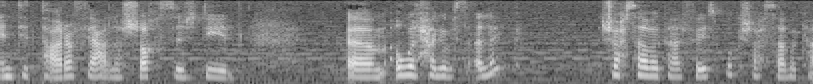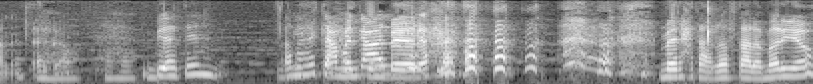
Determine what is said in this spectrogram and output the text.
أنت تتعرفي على شخص جديد. أول حاجة بسألك شو حسابك على الفيسبوك شو حسابك على الانستغرام أه. أه. بعدين أنا هيك عملت امبارح. امبارح تعرفت على مريم.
